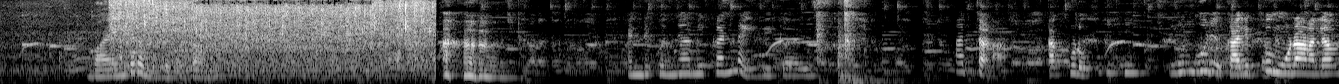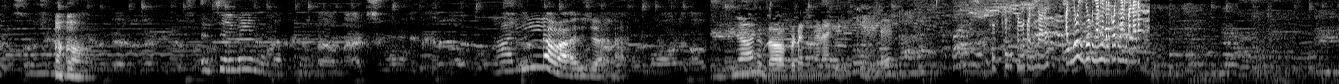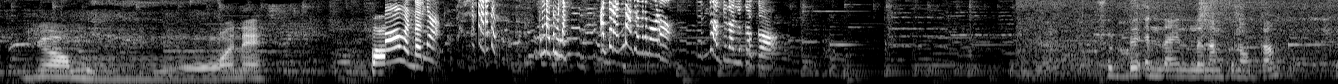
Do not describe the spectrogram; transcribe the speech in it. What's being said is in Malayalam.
ഭയങ്കര ബുദ്ധിമുട്ടാണ്. എന്റെ കുഞ്ഞാമി കണ്ണെഴുതി അച്ചടാ തക്കുടു. കലിപ്പ് മൂടാണല്ലോ. നല്ല വായിച്ചാണ് ഞാനിതാ അവിടെ ഇങ്ങനെ ഇരിക്കണ്ടേ. മോനെ ഫുഡ് എന്തായെന്നുള്ളത് നമുക്ക് നോക്കാം.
